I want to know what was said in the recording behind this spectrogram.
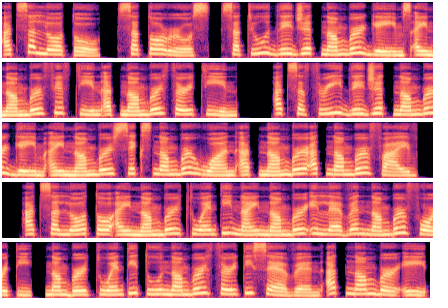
At sa loto, sa Taurus, sa two-digit number games ay number 15 at number 13, at sa three-digit number game ay number 6, number 1 at number at number 5, at sa loto ay number 29, number 11, number 40, number 22, number 37 at number 8,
